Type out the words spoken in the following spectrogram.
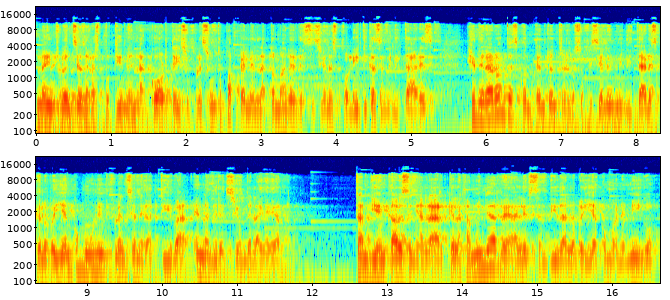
La influencia de Rasputín en la corte y su presunto papel en la toma de decisiones políticas y militares generaron descontento entre los oficiales militares que lo veían como una influencia negativa en la dirección de la guerra. También cabe señalar que la familia real extendida lo veía como enemigo,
